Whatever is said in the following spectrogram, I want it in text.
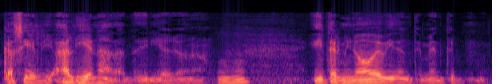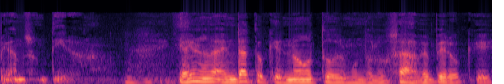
casi ali- alienada, te diría yo. ¿no? Y terminó evidentemente pegándose un tiro. ¿no? Y hay un, hay un dato que no todo el mundo lo sabe, pero que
